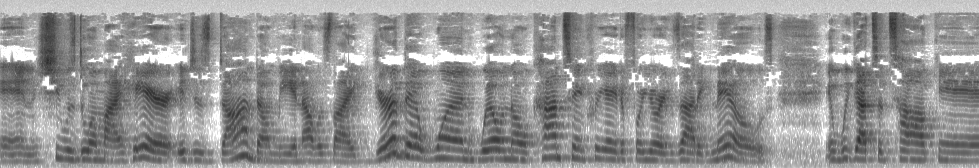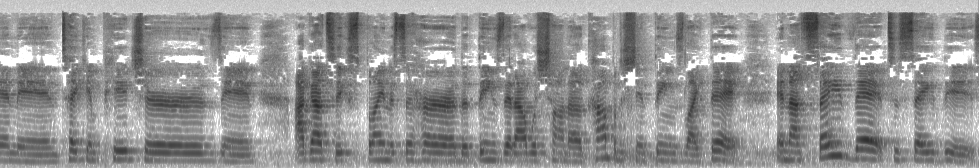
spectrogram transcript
and she was doing my hair, it just dawned on me. And I was like, you're that one well-known content creator for your exotic nails. And we got to talking and taking pictures. And I got to explain it to her, the things that I was trying to accomplish and things like that. And I say that to say this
